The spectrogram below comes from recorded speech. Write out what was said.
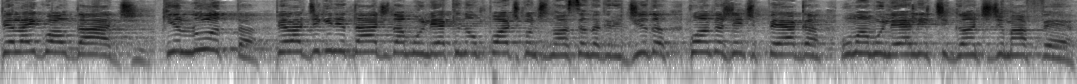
pela igualdade, que luta pela dignidade da mulher que não pode continuar sendo agredida quando a gente pega uma mulher litigante de má fé,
